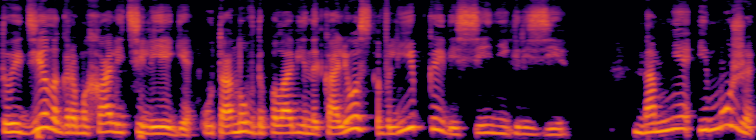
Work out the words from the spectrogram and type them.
то и дело громыхали телеги, утонув до половины колес в липкой весенней грязи. На мне и муже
